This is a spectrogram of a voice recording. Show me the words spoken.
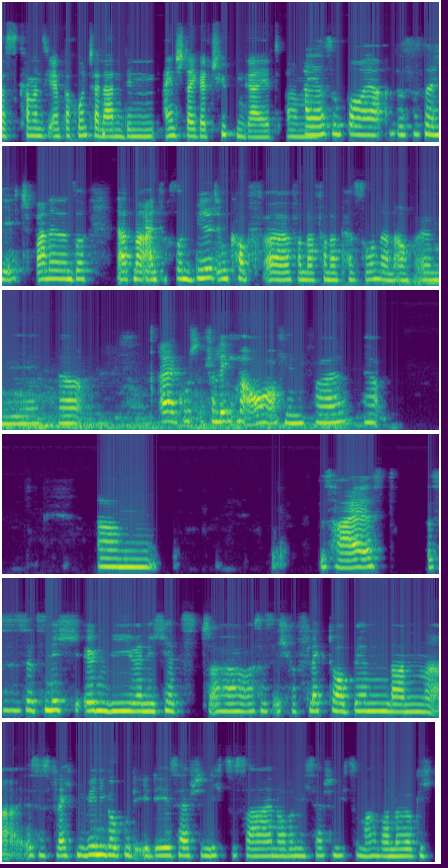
das kann man sich einfach runterladen, den Einsteiger-Typen-Guide. Ähm. Ah ja, super, ja. Das ist natürlich echt spannend und so. Da hat man ja. einfach so ein Bild im Kopf äh, von, der, von der Person dann auch irgendwie. Ja. Ah, ja, gut, verlinkt man auch auf jeden Fall. Ja. Ähm, das heißt, es ist jetzt nicht irgendwie, wenn ich jetzt, äh, was weiß ich, Reflektor bin, dann äh, ist es vielleicht eine weniger gute Idee, selbstständig zu sein oder mich selbstständig zu machen, sondern wirklich,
